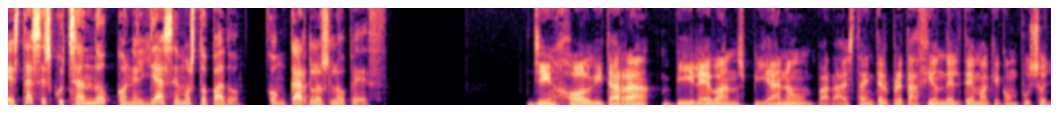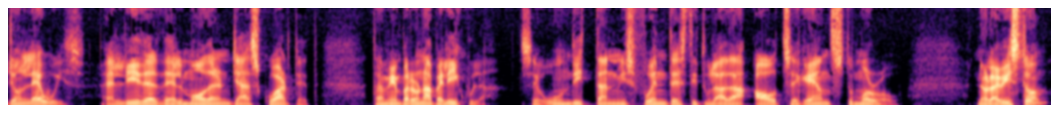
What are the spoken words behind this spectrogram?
Estás escuchando Con el Jazz hemos topado, con Carlos López. Jim Hall, guitarra, Bill Evans, piano, para esta interpretación del tema que compuso John Lewis, el líder del Modern Jazz Quartet, también para una película, según dictan mis fuentes, titulada Outs Against Tomorrow. No la he visto,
